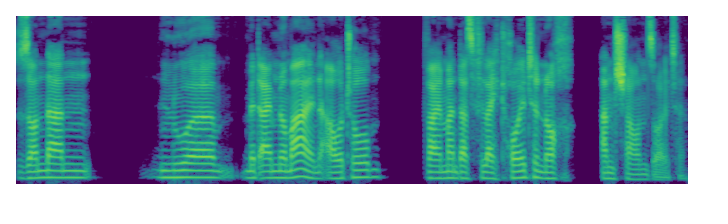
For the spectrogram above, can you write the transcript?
sondern nur mit einem normalen Auto, weil man das vielleicht heute noch anschauen sollte.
